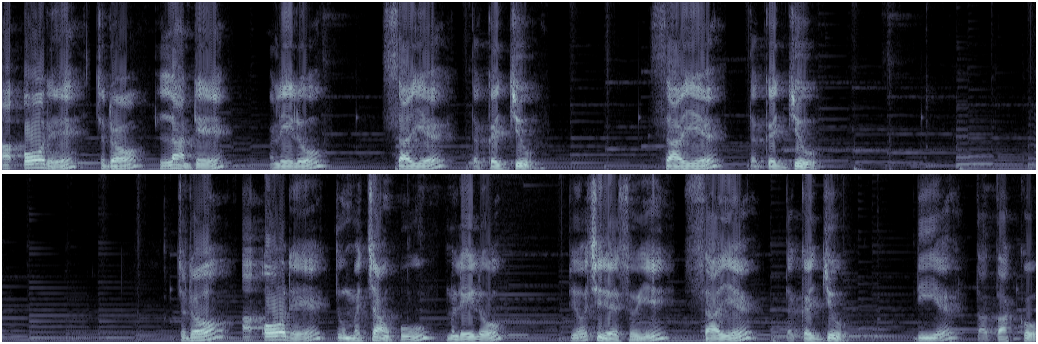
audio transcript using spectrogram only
အော်တယ်ကျွန်တော်လန့်တယ်မလေးလို့စာရတကကြုစာရတကကြုကျွန်တော်အော်တယ်သူမကြောက်ဘူးမလေးလို့ ပြောချင်တယ်ဆိုရင်စာရတကကြုဒီရတတကို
